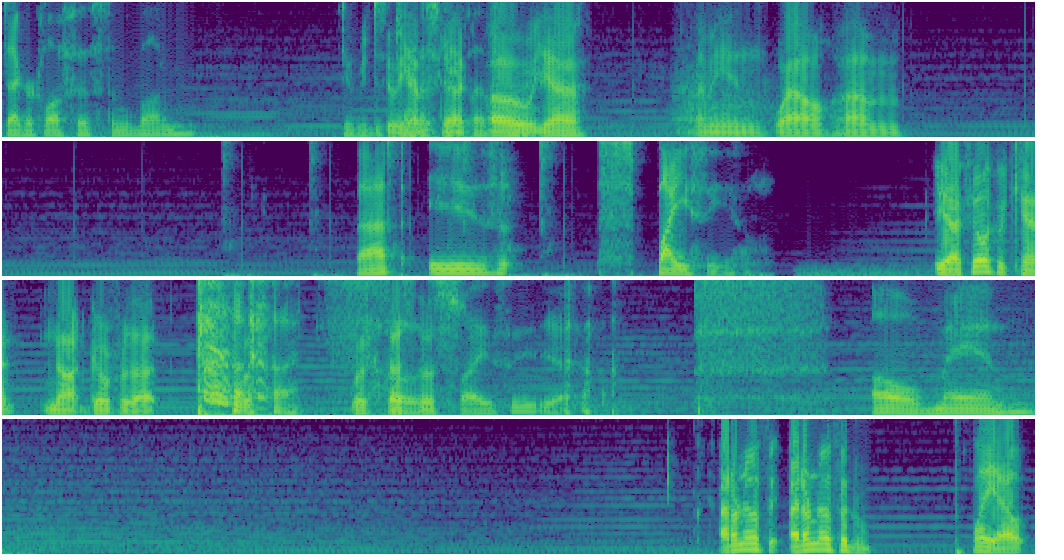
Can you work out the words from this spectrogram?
Dagger Claw Fist in the bottom. Dude, we just Do we can't have escape that Oh yeah. I mean, wow. Um That is spicy. yeah, I feel like we can't not go for that. With- That's with so Cestus. spicy, yeah. oh man. I don't know if it, I don't know if it'd play out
